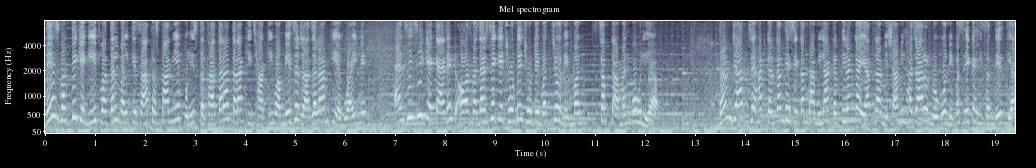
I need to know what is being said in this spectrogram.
देशभक्ति के गीत व दल बल के साथ स्थानीय पुलिस तथा तरह तरह की झांकी व मेजर राजाराम की अगुवाई में एनसीसी के कैडेट और मदरसे के छोटे छोटे बच्चों ने मन, सबका मन मोह लिया। धर्म जात से हटकर कंधे से कंधा मिलाकर तिरंगा यात्रा में शामिल हज़ारों लोगों ने बस एक ही संदेश दिया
